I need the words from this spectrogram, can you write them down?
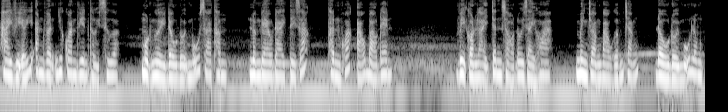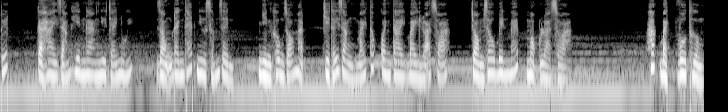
Hai vị ấy ăn vận như quan viên thời xưa một người đầu đội mũ sa thâm, lưng đeo đai tê giác, thân khoác áo bào đen. Vì còn lại chân sỏ đôi giày hoa, mình choàng bào gấm trắng, đầu đội mũ lông tuyết, cả hai dáng hiên ngang như trái núi, giọng đanh thép như sấm rền, nhìn không rõ mặt, chỉ thấy rằng mái tóc quanh tai bay lõa xóa chòm râu bên mép mọc lòa xòa. Hắc bạch vô thường.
